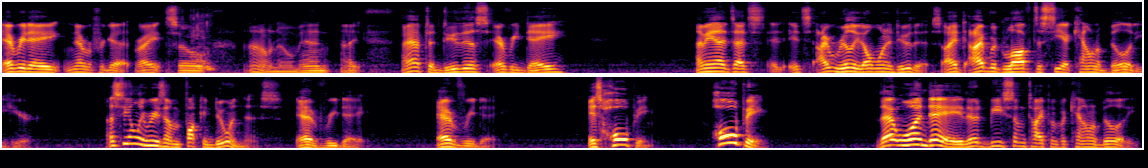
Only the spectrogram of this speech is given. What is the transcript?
every day, never forget, right? So I don't know, man. I I have to do this every day. I mean, that's it's. I really don't want to do this. I I would love to see accountability here. That's the only reason I'm fucking doing this every day, every day. Is hoping, hoping that one day there'd be some type of accountability.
